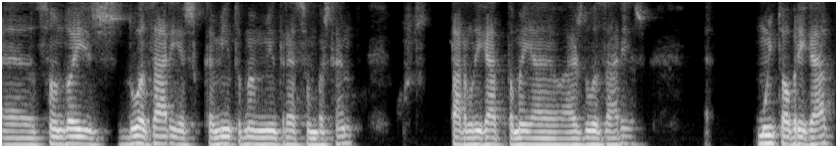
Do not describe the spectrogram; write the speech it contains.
Uh, são dois, duas áreas que a mim também me interessam bastante, por estar ligado também às duas áreas. Muito obrigado.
